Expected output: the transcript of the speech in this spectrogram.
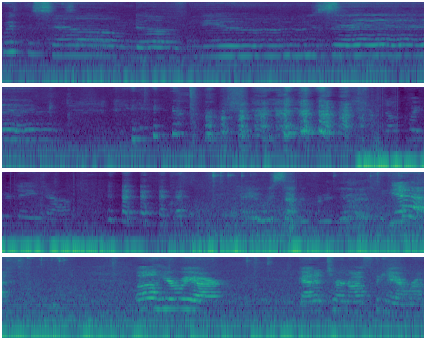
With the sound of music. sounded pretty good. Yeah. Well, here we are. Got to turn off the camera.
